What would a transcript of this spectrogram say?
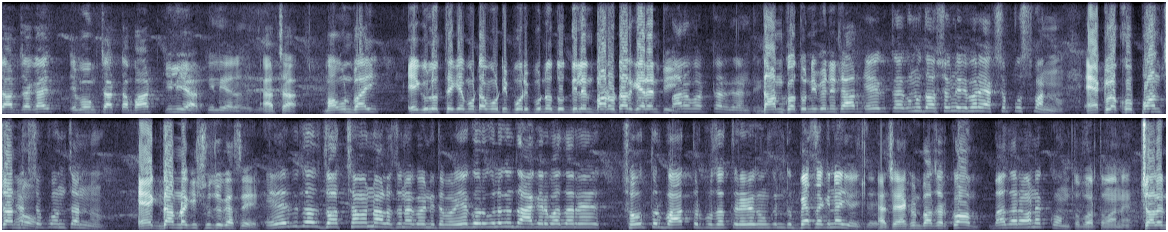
চার জায়গায় এবং চারটা বাট ক্লিয়ার। ক্লিয়ার আচ্ছা মামুন ভাই এগুলোর থেকে মোটামুটি পরিপূর্ণ দুধ দিলেন বারোটার গ্যারান্টি বারো বারটার গ্যারান্টি দাম কত নিবেন এটার? এটা কোনো দর্শক লিভারে একশো পঁচপান্ন। এক লক্ষ পঞ্চান্ন। একশো পঞ্চান্ন। এক দাম নাকি সুযোগ আছে? এর ভিতর যত সামান্য আলোচনা করে নিতে পারবে। এই গরুগুলো কিন্তু আগের বাজারে সত্তর বাহাত্তর পঁচাত্তর এরকম কিন্তু বেচা কিনাই হয়েছে। আচ্ছা এখন বাজার কম? বাজারে অনেক কম তো বর্তমানে। চলেন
